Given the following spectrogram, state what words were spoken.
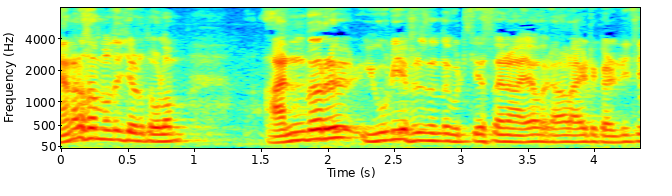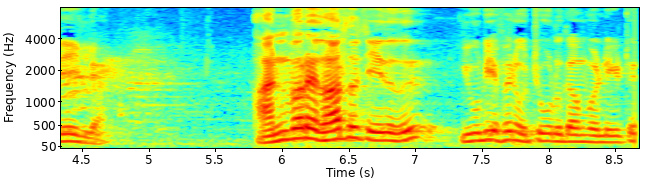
ഞങ്ങളെ സംബന്ധിച്ചിടത്തോളം അൻവർ യു ഡി എഫിൽ നിന്ന് വ്യത്യസ്തനായ ഒരാളായിട്ട് കണ്ടിട്ടേയില്ല അൻവർ യഥാർത്ഥം ചെയ്തത് യു ഡി എഫിന് ഒറ്റുകൊടുക്കാൻ വേണ്ടിയിട്ട്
